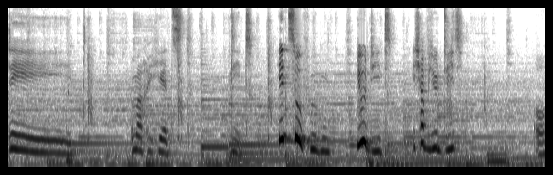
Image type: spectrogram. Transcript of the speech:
did. Mache ich jetzt. Did. Hinzufügen. Judith. Ich habe Judith. Oh.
